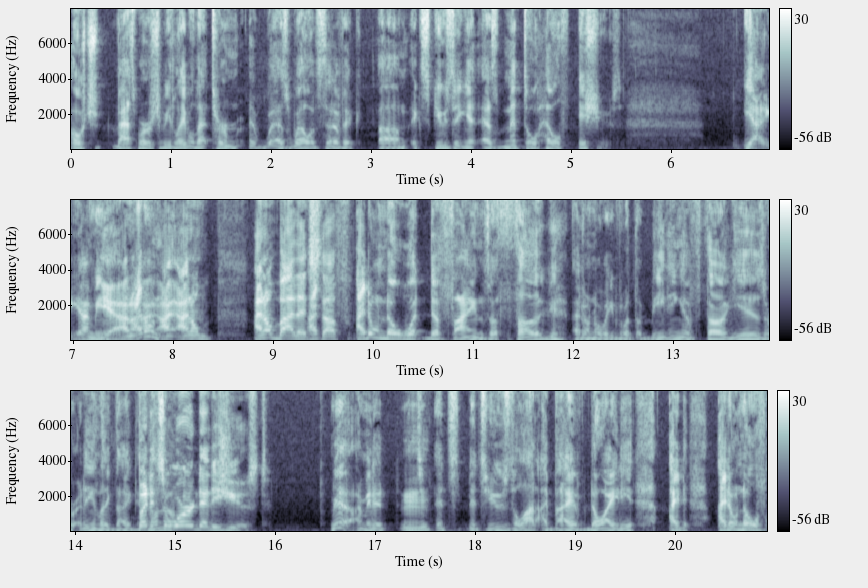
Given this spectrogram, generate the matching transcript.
oh, mass murder should be labeled that term as well instead of um, excusing it as mental health issues. Yeah, I mean, Yeah, I don't. I don't. I, I don't. I don't buy that I- stuff. I don't know what defines a thug. I don't know even what the meaning of thug is or anything like that. But it's a word that is used. Yeah, I mean it, Mm-hmm. it's, it's it's used a lot. I, I have no idea. I, I don't know if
